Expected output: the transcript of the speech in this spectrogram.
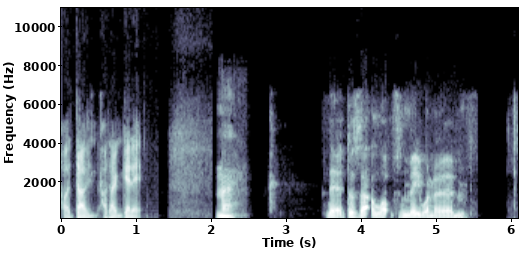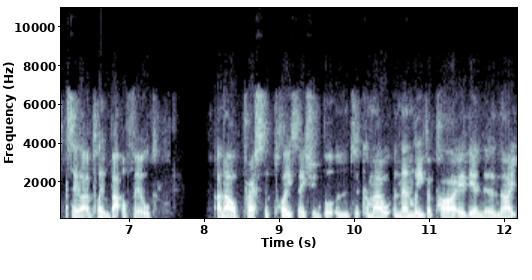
I don't I don't get it. No. yeah, it does that a lot for me when um, say like I'm playing Battlefield, and I'll press the PlayStation button to come out and then leave a party at the end of the night.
